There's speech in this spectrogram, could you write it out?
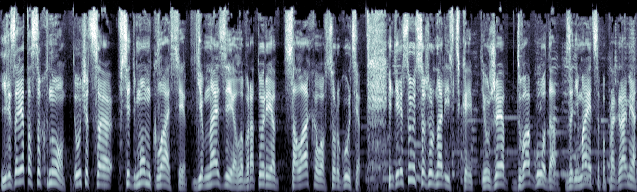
Елизавета Сухно учится в седьмом классе гимназии лаборатория Салахова в Сургуте. Интересуется журналистикой и уже два года занимается по программе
